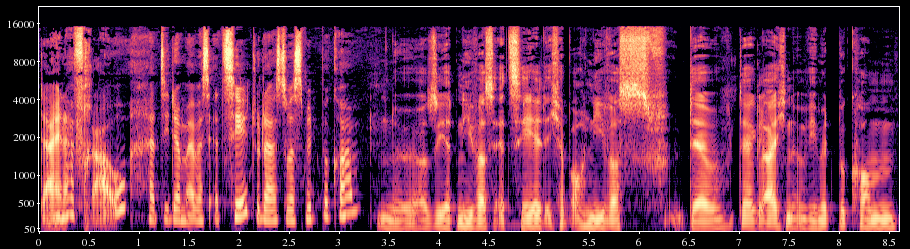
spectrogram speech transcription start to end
deiner Frau? Hat sie da mal was erzählt oder hast du was mitbekommen? Nö, also sie hat nie was erzählt. Ich habe auch nie was der, dergleichen irgendwie mitbekommen.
